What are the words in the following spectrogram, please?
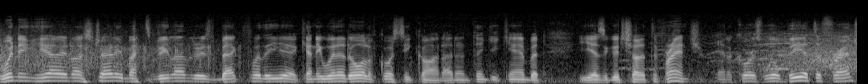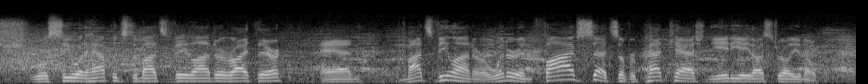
winning here in Australia. Mats Wilander is back for the year. Can he win it all? Of course he can't. I don't think he can, but he has a good shot at the French. And of course, we'll be at the French. We'll see what happens to Mats Wilander right there. And Mats Wilander, a winner in five sets over Pat Cash in the 88 Australian Open.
